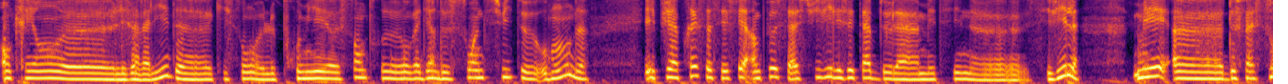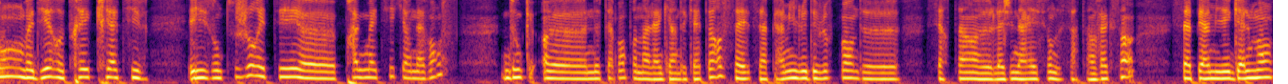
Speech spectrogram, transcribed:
en créant euh, les Invalides, euh, qui sont euh, le premier centre, on va dire, de soins de suite au monde. Et puis après, ça s'est fait un peu, ça a suivi les étapes de la médecine civile, mais de façon, on va dire, très créative. Et ils ont toujours été pragmatiques et en avance. Donc, notamment pendant la guerre de 14, ça, ça, a permis le développement de certains, la généralisation de certains vaccins. Ça a permis également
